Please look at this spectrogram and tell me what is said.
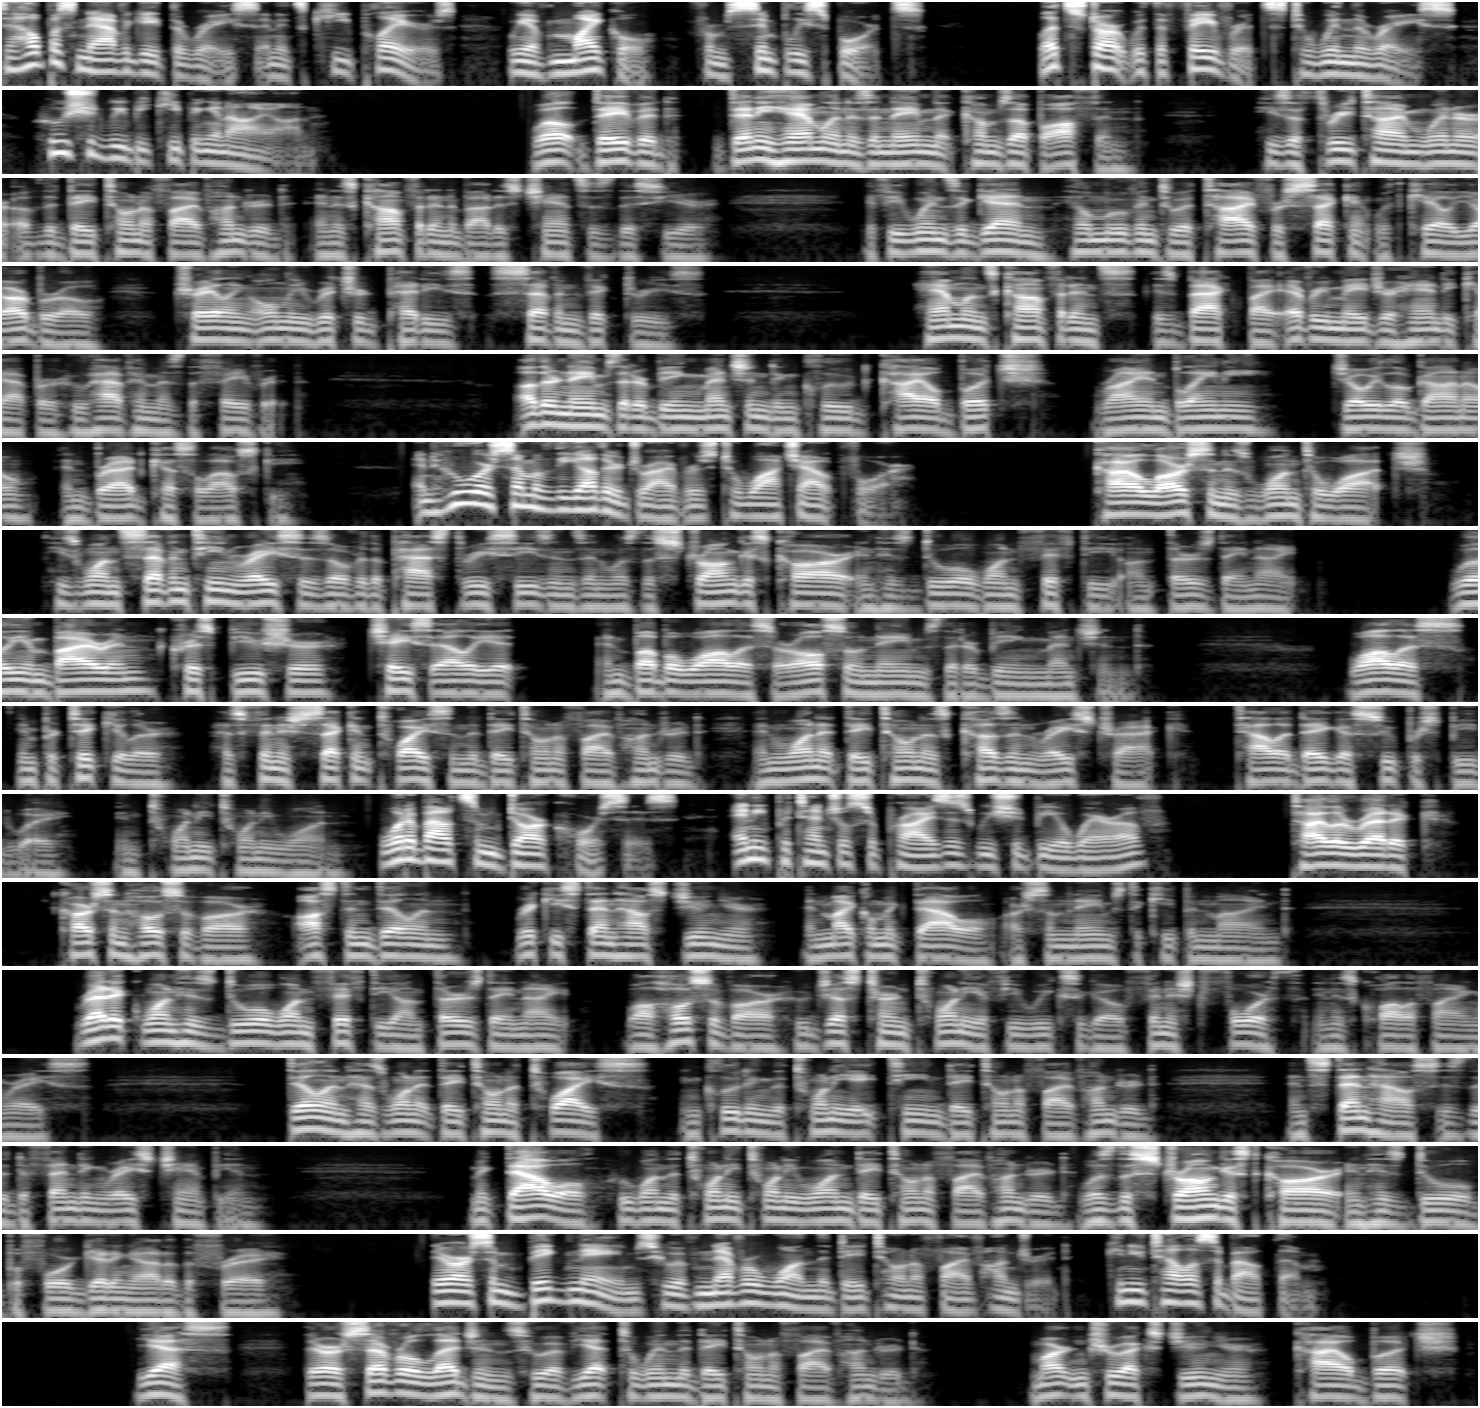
To help us navigate the race and its key players, we have Michael from Simply Sports. Let's start with the favorites to win the race. Who should we be keeping an eye on? Well, David, Denny Hamlin is a name that comes up often. He's a three time winner of the Daytona 500 and is confident about his chances this year. If he wins again, he'll move into a tie for second with Cale Yarborough trailing only Richard Petty's seven victories. Hamlin's confidence is backed by every major handicapper who have him as the favorite. Other names that are being mentioned include Kyle Busch, Ryan Blaney, Joey Logano, and Brad Keselowski. And who are some of the other drivers to watch out for? Kyle Larson is one to watch. He's won 17 races over the past three seasons and was the strongest car in his dual 150 on Thursday night. William Byron, Chris Buescher, Chase Elliott, and Bubba Wallace are also names that are being mentioned. Wallace, in particular, has finished second twice in the Daytona 500 and won at Daytona's cousin racetrack, Talladega Superspeedway, in 2021. What about some dark horses? Any potential surprises we should be aware of? Tyler Reddick, Carson Hocevar, Austin Dillon, Ricky Stenhouse Jr., and Michael McDowell are some names to keep in mind. Reddick won his dual 150 on Thursday night, while Hocevar, who just turned 20 a few weeks ago, finished fourth in his qualifying race. Dillon has won at Daytona twice, including the 2018 Daytona 500, and Stenhouse is the defending race champion. McDowell, who won the 2021 Daytona 500, was the strongest car in his duel before getting out of the fray. There are some big names who have never won the Daytona 500. Can you tell us about them? Yes, there are several legends who have yet to win the Daytona 500. Martin Truex Jr., Kyle Busch,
